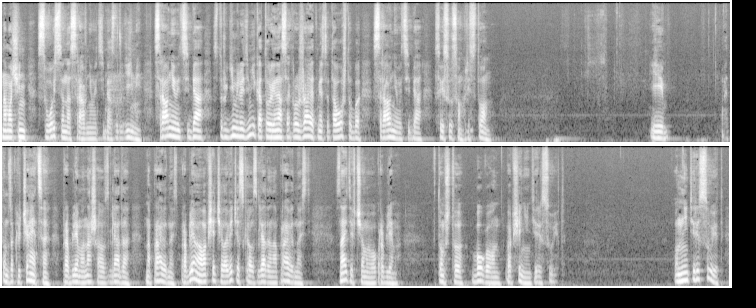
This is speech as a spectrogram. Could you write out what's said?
Нам очень свойственно сравнивать себя с другими, сравнивать себя с другими людьми, которые нас окружают, вместо того, чтобы сравнивать себя с Иисусом Христом. И в этом заключается проблема нашего взгляда на праведность, проблема вообще человеческого взгляда на праведность. Знаете, в чем его проблема? В том, что Бога он вообще не интересует. Он не интересует –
